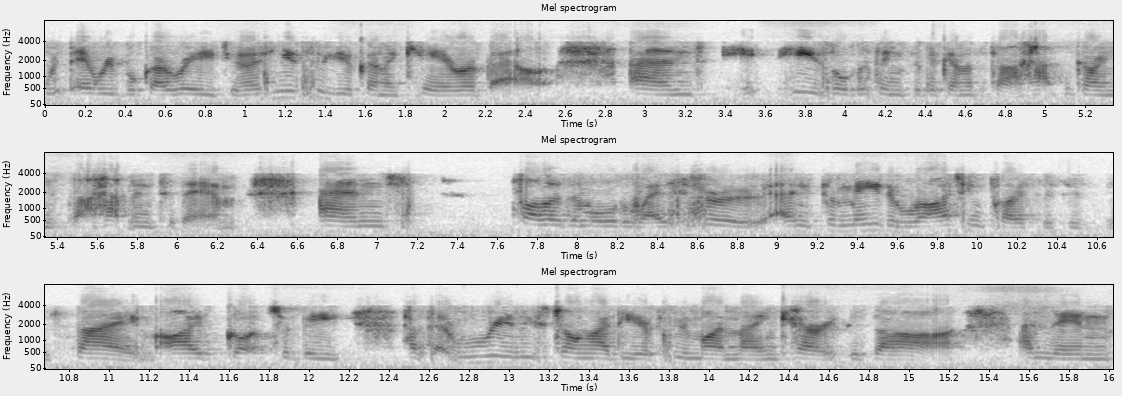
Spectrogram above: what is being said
with every book I read. You know, here's who you're going to care about, and here's all the things that are going to start ha- going to start happening to them, and follow them all the way through. And for me, the writing process is the same. I've got to be have that really strong idea of who my main characters are, and then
